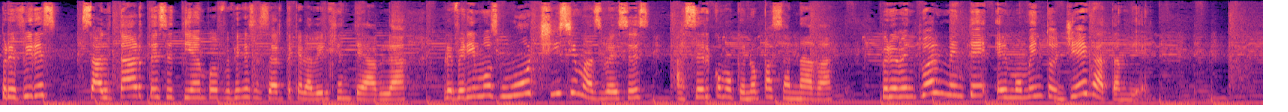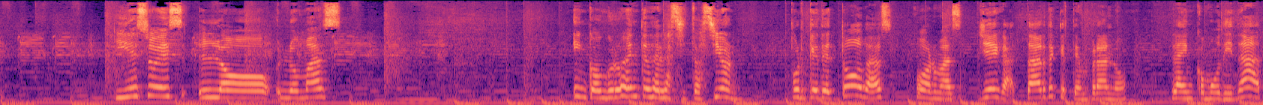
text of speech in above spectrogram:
Prefieres saltarte ese tiempo, prefieres hacerte que la Virgen te habla, preferimos muchísimas veces hacer como que no pasa nada, pero eventualmente el momento llega también. Y eso es lo, lo más incongruente de la situación, porque de todas formas llega tarde que temprano, la incomodidad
